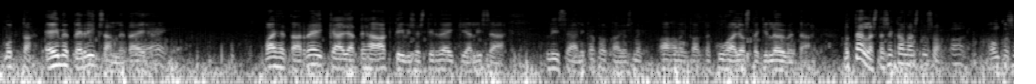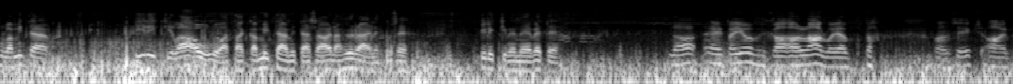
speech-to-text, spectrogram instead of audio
Mutta ei me periksi anneta, eihän. Ei. Vaihdetaan reikää ja tehdään aktiivisesti reikiä lisää. lisää niin katsotaan, jos me ahven kautta kuha jostakin löydetään. Mutta tällaista se kalastus on. On. Onko sulla mitään pilkkilaulua tai mitään, mitä sä aina hyräilet, kun se pilkki menee veteen? No, eipä juurikaan ole lauluja, mutta on se yksi ainut.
